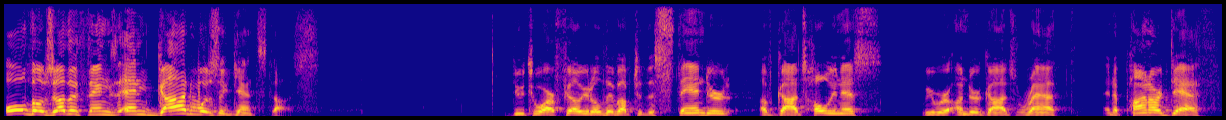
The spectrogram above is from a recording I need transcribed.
All those other things, and God was against us. Due to our failure to live up to the standard of God's holiness, we were under God's wrath, and upon our death,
